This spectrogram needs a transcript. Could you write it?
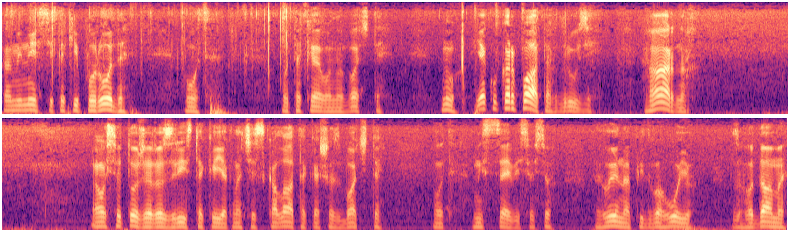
Кам'янисті такі породи. От. Отаке воно, бачите. Ну, як у Карпатах, друзі. Гарно. А ось теж розріз такий, як наче скала, таке щось, бачите. От місцевість. Ось о, глина під вагою з годами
